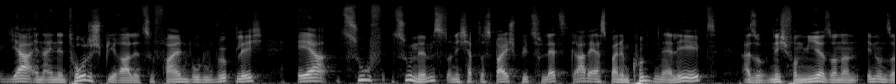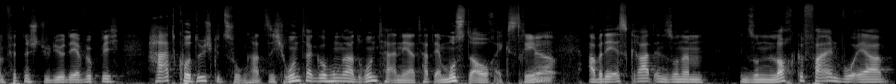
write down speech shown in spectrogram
ja, in eine Todesspirale zu fallen, wo du wirklich eher zu, zunimmst. Und ich habe das Beispiel zuletzt gerade erst bei einem Kunden erlebt, also nicht von mir, sondern in unserem Fitnessstudio, der wirklich hardcore durchgezogen hat, sich runtergehungert, runterernährt hat. Er musste auch extrem, ja. aber der ist gerade in so einem in so ein Loch gefallen, wo er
